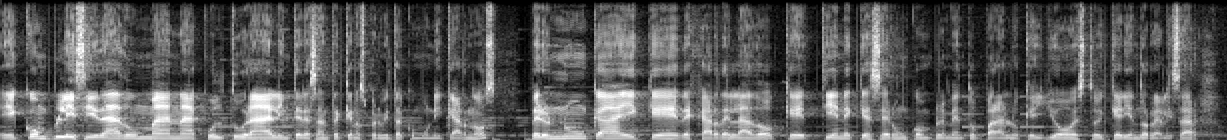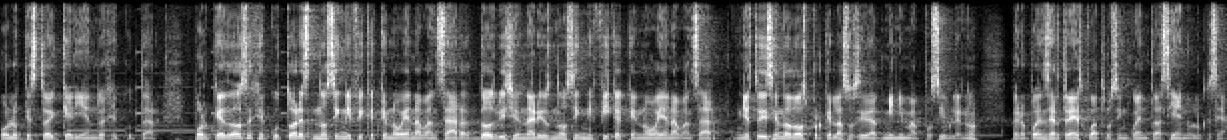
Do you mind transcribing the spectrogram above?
eh, complicidad humana, cultural, interesante que nos permita comunicarnos, pero nunca hay que dejar de lado que tiene que ser un complemento para lo que yo estoy queriendo realizar o lo que estoy queriendo ejecutar. Porque dos ejecutores no significa que no vayan a avanzar, dos visionarios no significa que no vayan a avanzar. Y estoy diciendo dos porque es la sociedad mínima posible, ¿no? Pero pueden ser 3, 4, 50, 100 o lo que sea.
